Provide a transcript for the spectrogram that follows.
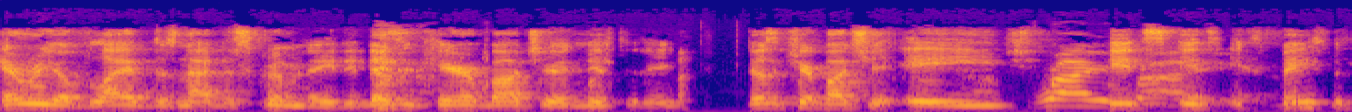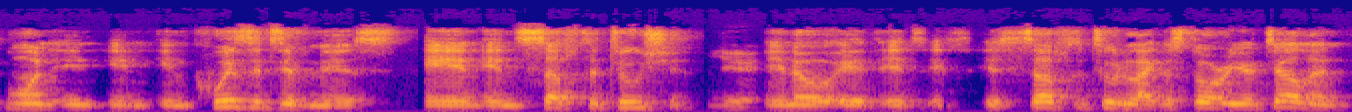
area of life does not discriminate. It doesn't care about your ethnicity. Doesn't care about your age. Right. It's right. it's it's based upon in, in, inquisitiveness and and substitution. Yeah. You know, it, it's it's it's substituted like the story you're telling.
